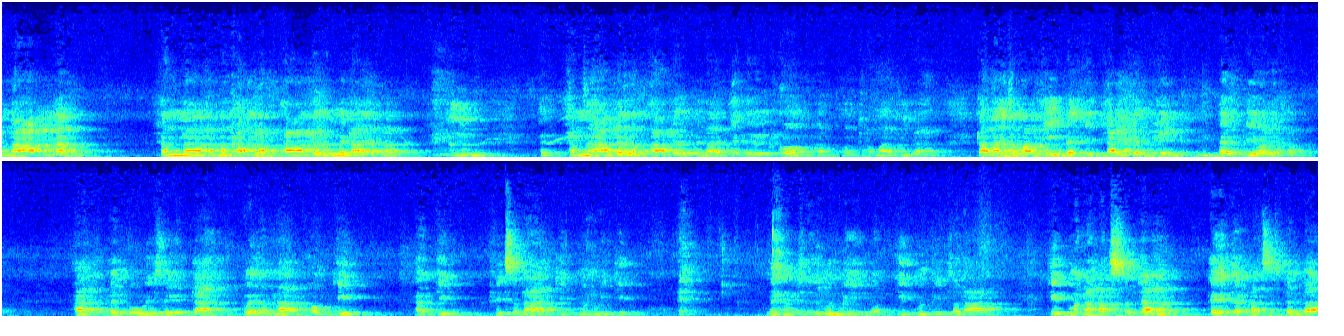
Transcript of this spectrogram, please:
ำนาญครับชำนาญบางครั้งหลับตาเดินไม่ได้นะครับชำนาญแล้วหลับตาเดินไม่ได้แต่เดินคล่องครับมันสมารถที่ได้ทำให้สมาธิและจิตใจเข้มแข็งแป๊บเดียวเลยครับ อาจจะเป็นผู้วิเศษได้ด้วยอำนาจของจิตถ้าจิตพิสดารจิตมันวิจิตในหนังสือมันมีว่าจิตมันพิสดาร จิตมันอัศจรรย์แต่จะอัศจรรย์ได้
